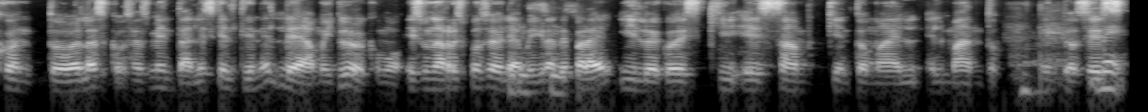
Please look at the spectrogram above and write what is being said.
con todas las cosas mentales que él tiene, le da muy duro, como es una responsabilidad muy grande para él y luego es, es Sam quien toma el, el manto. Entonces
